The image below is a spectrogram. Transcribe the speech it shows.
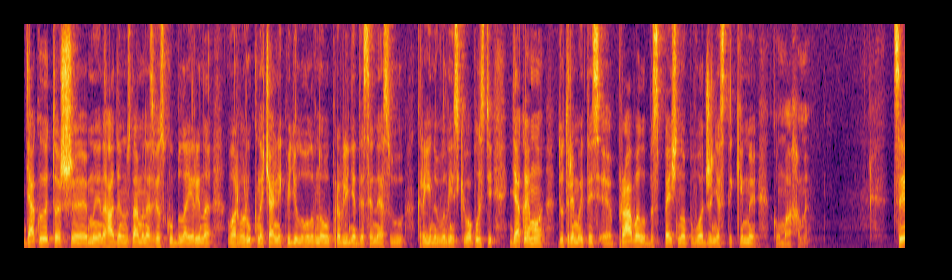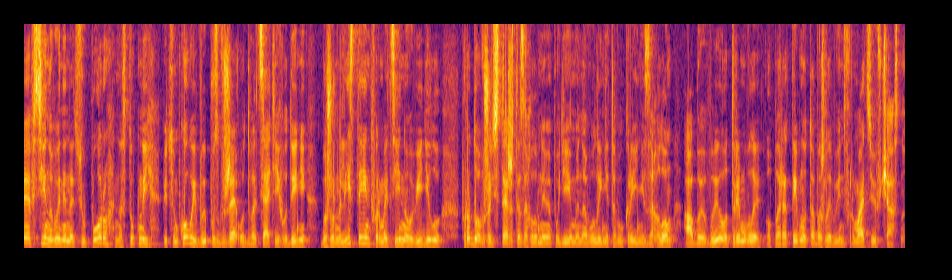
Дякую. Тож е, ми нагадуємо, з нами на зв'язку була Ірина Варварук, начальник відділу головного управління ДСНС у країни Волинській області. Дякуємо. Дотримуйтесь е, правил безпечного поводження з такими комахами. Це всі новини на цю пору. Наступний підсумковий випуск вже о 20-й годині, бо журналісти інформаційного відділу продовжують стежити за головними подіями на Волині та в Україні загалом, аби ви отримували оперативну та важливу інформацію вчасно.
